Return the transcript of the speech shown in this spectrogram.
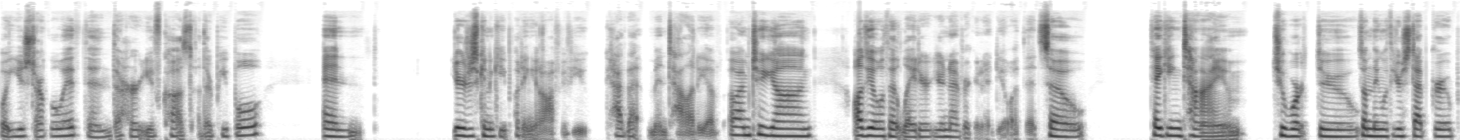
what you struggle with and the hurt you've caused other people. And you're just going to keep putting it off if you have that mentality of, oh, I'm too young. I'll deal with it later. You're never going to deal with it. So taking time to work through something with your step group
